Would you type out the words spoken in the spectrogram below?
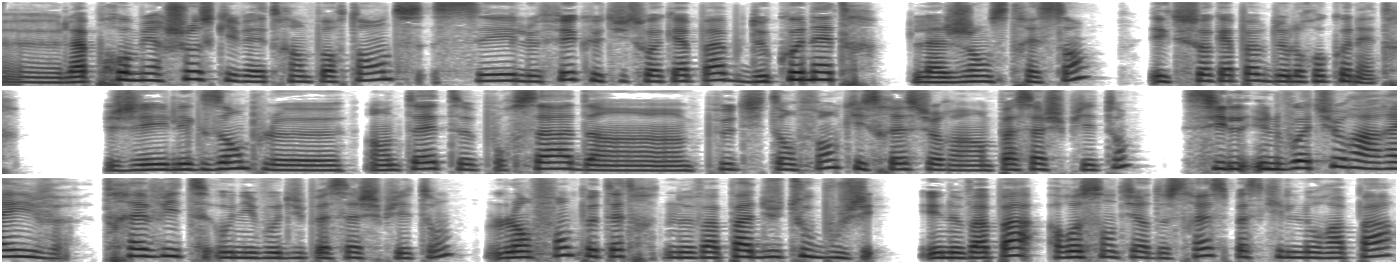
Euh, la première chose qui va être importante, c'est le fait que tu sois capable de connaître l'agent stressant et que tu sois capable de le reconnaître. J'ai l'exemple en tête pour ça d'un petit enfant qui serait sur un passage piéton. Si une voiture arrive très vite au niveau du passage piéton, l'enfant peut-être ne va pas du tout bouger et ne va pas ressentir de stress parce qu'il n'aura pas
